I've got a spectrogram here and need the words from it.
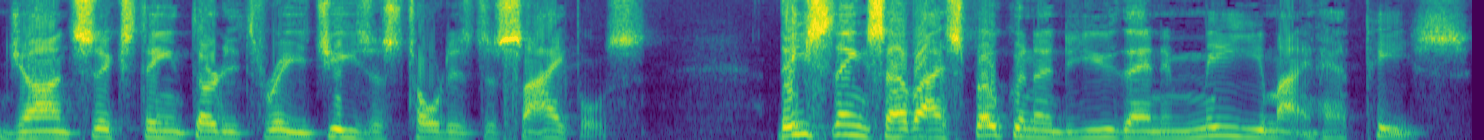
John 16 33, Jesus told his disciples, These things have I spoken unto you, that in me you might have peace.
